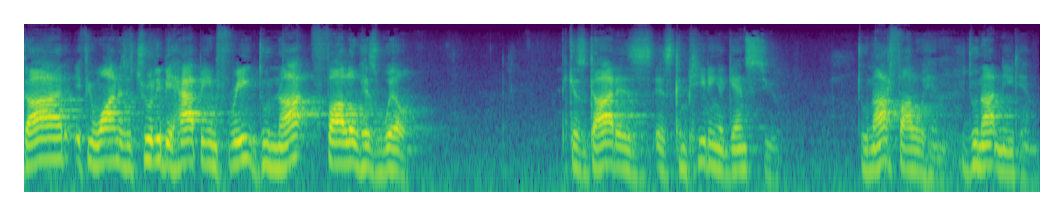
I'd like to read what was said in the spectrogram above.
God, if you want us to truly be happy and free, do not follow his will. Because God is, is competing against you. Do not follow him. You do not need him.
